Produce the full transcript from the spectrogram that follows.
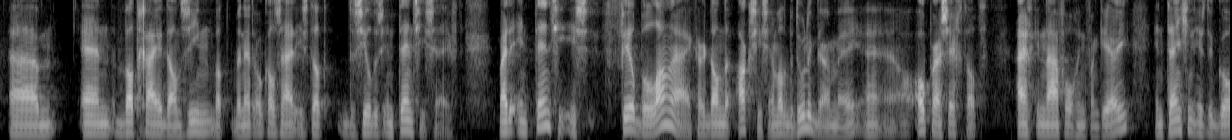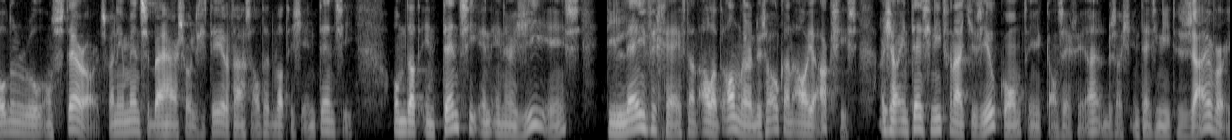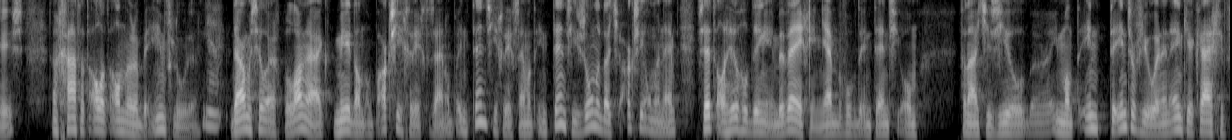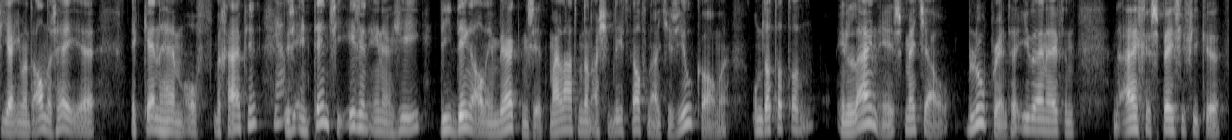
Ehm, en wat ga je dan zien, wat we net ook al zeiden, is dat de ziel dus intenties heeft. Maar de intentie is veel belangrijker dan de acties. En wat bedoel ik daarmee? Eh, Oprah zegt dat eigenlijk in navolging van Gary. Intention is the golden rule on steroids. Wanneer mensen bij haar solliciteren, vragen ze altijd: wat is je intentie? Omdat intentie een energie is die leven geeft aan al het andere, dus ook aan al je acties. Als jouw intentie niet vanuit je ziel komt, en je kan zeggen, ja, dus als je intentie niet zuiver is, dan gaat het al het andere beïnvloeden. Ja, Daarom is het heel erg belangrijk, meer dan op actie gericht te zijn, op intentie gericht te zijn. Want intentie, zonder dat je actie onderneemt, zet al heel veel dingen in beweging. Jij hebt bijvoorbeeld de intentie om vanuit je ziel eh, iemand in te interviewen. En in één keer krijg je via iemand anders, hey, eh, ik ken hem, of begrijp je? Ja. Dus intentie is een energie die dingen al in werking zet. Maar laat hem dan alsjeblieft wel vanuit je ziel komen, omdat dat dan in lijn is met jouw blueprint. Hè? Iedereen heeft een, een eigen specifieke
